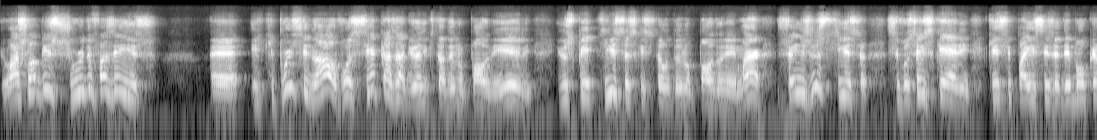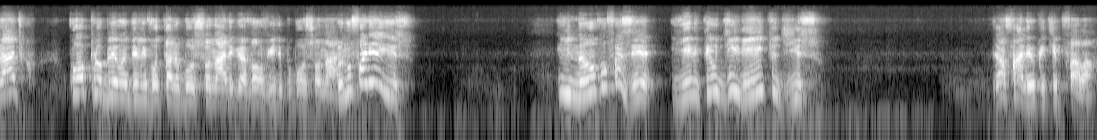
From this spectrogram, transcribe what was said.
Eu acho um absurdo fazer isso. É, e que, por sinal, você, Casagrande, que está dando pau nele, e os petistas que estão dando pau no Neymar, isso é injustiça. Se vocês querem que esse país seja democrático, qual o problema dele votar no Bolsonaro e gravar um vídeo pro Bolsonaro? Eu não faria isso. E não vou fazer. E ele tem o direito disso. Já falei o que tinha que falar.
